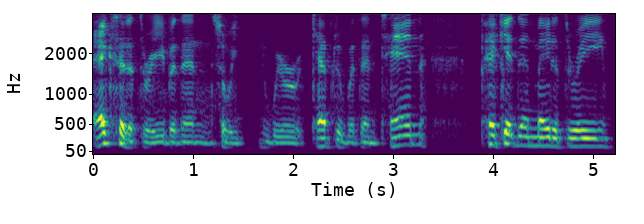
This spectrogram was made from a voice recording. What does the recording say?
exit a three, but then so we we were kept it within ten. Pickett then made a three.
